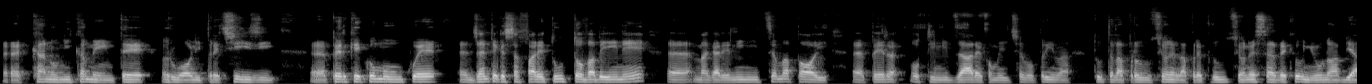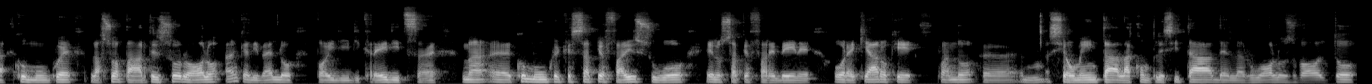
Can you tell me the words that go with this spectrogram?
eh, canonicamente ruoli precisi. Eh, perché comunque eh, gente che sa fare tutto va bene, eh, magari all'inizio, ma poi eh, per ottimizzare, come dicevo prima, tutta la produzione e la pre-produzione serve che ognuno abbia comunque la sua parte, il suo ruolo, anche a livello poi di, di credits, eh, ma eh, comunque che sappia fare il suo e lo sappia fare bene. Ora è chiaro che quando eh, si aumenta la complessità del ruolo svolto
